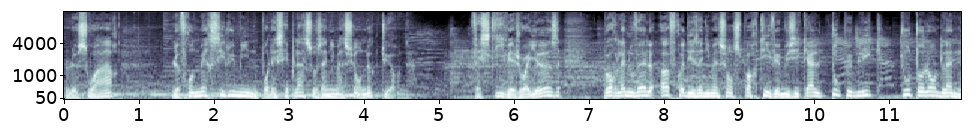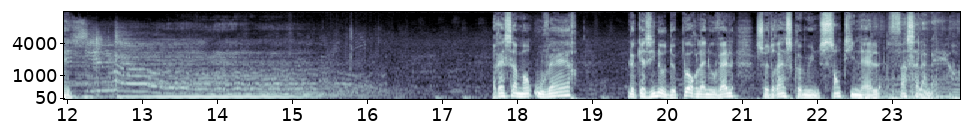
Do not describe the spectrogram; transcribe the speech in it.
Le soir, le front de mer s'illumine pour laisser place aux animations nocturnes. Festive et joyeuse, Port-la-Nouvelle offre des animations sportives et musicales tout public tout au long de l'année. Récemment ouvert, le casino de Port-la-Nouvelle se dresse comme une sentinelle face à la mer.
